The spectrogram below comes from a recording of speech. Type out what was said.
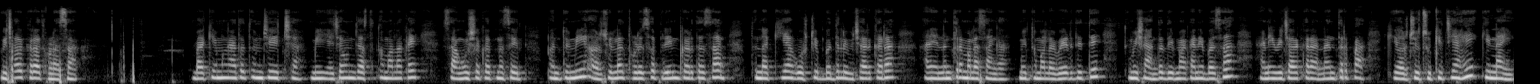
विचार करा थोडासा. बाकी मग आता तुमची इच्छा. मी याच्याहून जास्त तुम्हाला काही सांगू शकत नसेल. पण तुम्ही अर्जुनला थोडंसं प्रेम करत असाल तर नक्की या गोष्टीबद्दल विचार करा आणि नंतर मला सांगा. मी तुम्हाला वेळ देते. तुम्ही शांत दिमागाने बसा आणि विचार करा. नंतर पहा की अर्जू चुकीची आहे की नाही.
